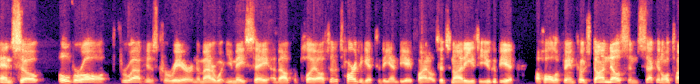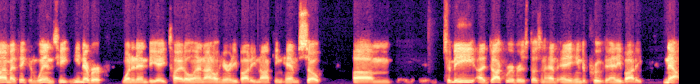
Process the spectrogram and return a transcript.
And so overall, throughout his career, no matter what you may say about the playoffs, and it's hard to get to the NBA finals. It's not easy. You could be a, a Hall of Fame coach. Don Nelson, second all time, I think, in wins. He he never won an NBA title, and I don't hear anybody knocking him. So, um, to me, uh, Doc Rivers doesn't have anything to prove to anybody. Now,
